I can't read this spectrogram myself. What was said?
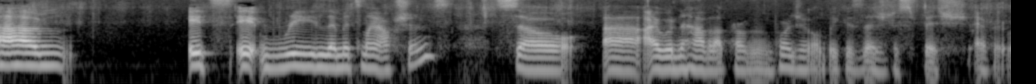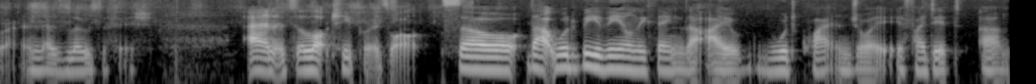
um, it's it really limits my options. So uh, I wouldn't have that problem in Portugal because there's just fish everywhere and there's loads of fish, and it's a lot cheaper as well. So that would be the only thing that I would quite enjoy if I did um,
